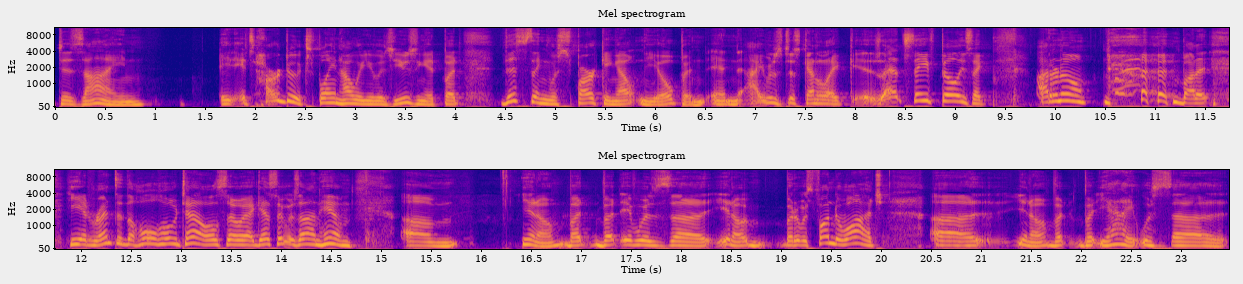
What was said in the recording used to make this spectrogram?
design it's hard to explain how he was using it, but this thing was sparking out in the open. And I was just kind of like, is that safe, Bill? He's like, I don't know. but it, he had rented the whole hotel, so I guess it was on him. Um, you know, but but it was uh, you know, but it was fun to watch. Uh, you know, but but yeah, it was uh,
